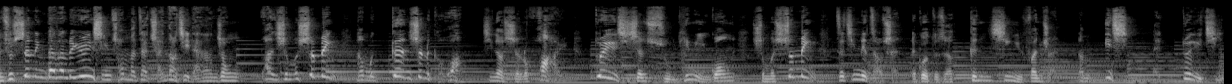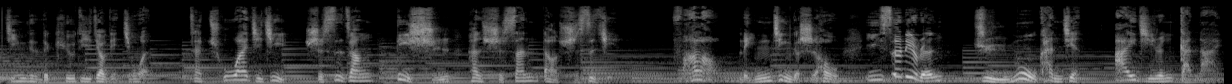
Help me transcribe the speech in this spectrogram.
恳求圣灵大大的运行，充满在传道祭坛当中，唤醒我们生命，让我们更深的渴望听到神的话语，对齐神属天的眼光，使我们生命在今天早晨能够得到更新与翻转。让我们一起来对齐今天的 QT 焦点经文，在出埃及记十四章第十和十三到十四节。法老临近的时候，以色列人举目看见埃及人赶来，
